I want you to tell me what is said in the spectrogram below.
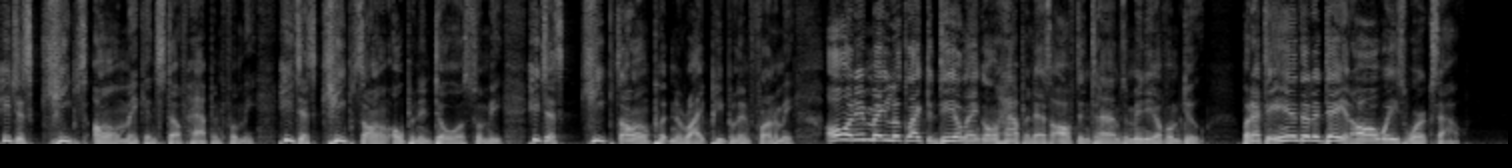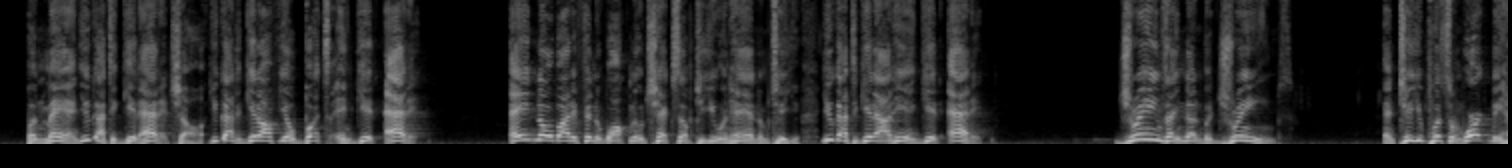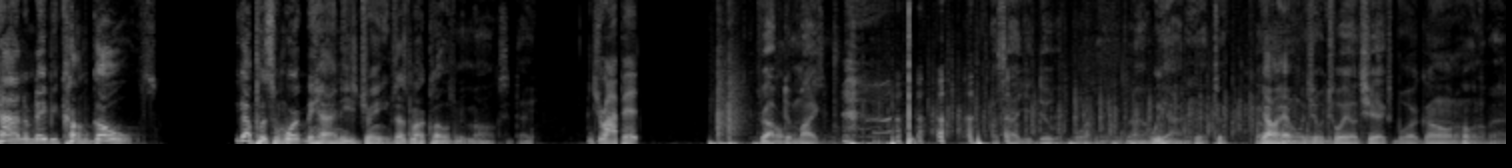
He just keeps on making stuff happen for me. He just keeps on opening doors for me. He just keeps on putting the right people in front of me. Oh, and it may look like the deal ain't going to happen, as oftentimes many of them do. But at the end of the day, it always works out. But man, you got to get at it, y'all. You got to get off your butts and get at it. Ain't nobody finna walk no checks up to you and hand them to you. You got to get out here and get at it. Dreams ain't nothing but dreams. Until you put some work behind them, they become goals. You got to put some work behind these dreams. That's my closing remarks today. Drop it. Drop oh. the mic. That's how you do it, boy. we out of here too. Go Y'all have with your twelve checks, boy. Go on. Hold on.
